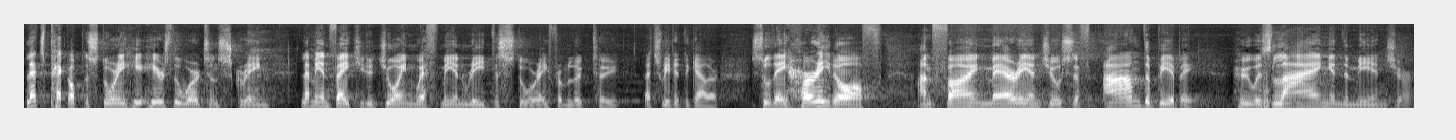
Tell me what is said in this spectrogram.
Let's pick up the story. Here's the words on screen. Let me invite you to join with me and read the story from Luke 2. Let's read it together. So they hurried off and found Mary and Joseph and the baby who was lying in the manger.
